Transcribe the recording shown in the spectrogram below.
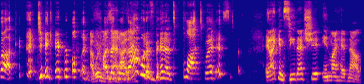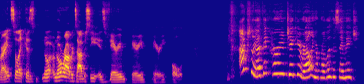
fuck J.K. Rowling. I wouldn't I was mind like, that well, either. that would have been a t- plot twist. And I can see that shit in my head now, right? So like, because Nora, Roberts obviously is very, very, very old. Actually, I think her and J.K. Rowling are probably the same age.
